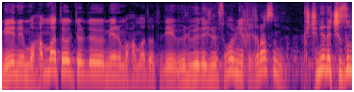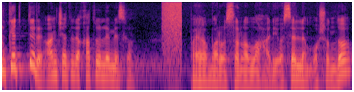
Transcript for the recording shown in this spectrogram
мени мухаммад өлтүрдү мени мухаммад өлтүрдү е өлбөй эле жүрөсүң го эмне кыйкырасың кичине эле чызылып кетиптир анча деле катуу эле эмес го пайгамбарыбыз саллаллаху алейхи вассалам ошондо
